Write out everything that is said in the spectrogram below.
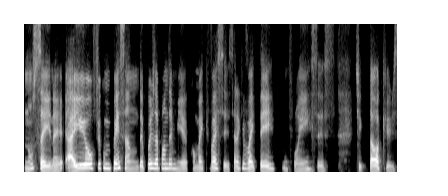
não sei, né? Aí eu fico me pensando, depois da pandemia, como é que vai ser? Será que vai ter influencers, TikTokers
